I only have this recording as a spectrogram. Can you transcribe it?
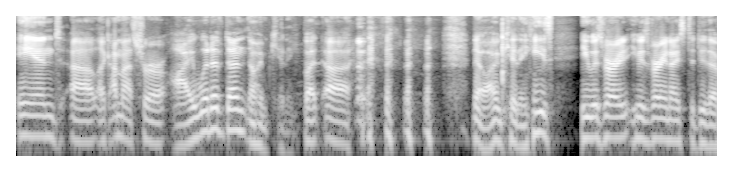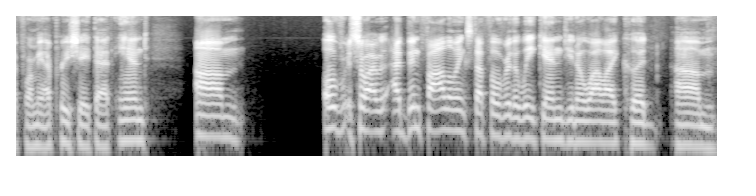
and uh, like I'm not sure I would have done. No, I'm kidding. But uh, no, I'm kidding. He's he was very he was very nice to do that for me. I appreciate that. And um, over so I, I've been following stuff over the weekend. You know, while I could, um,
